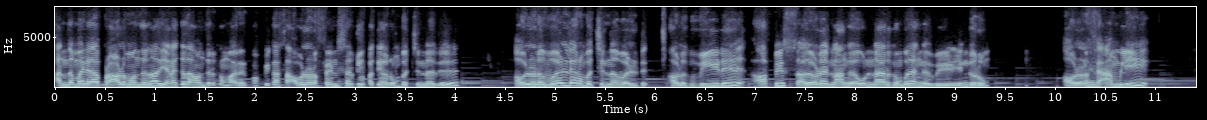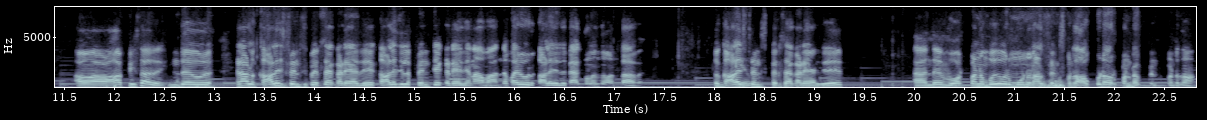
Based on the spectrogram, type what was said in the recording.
அந்த மாதிரி ஏதாவது ப்ராப்ளம் வந்ததுன்னா அது எனக்கு தான் வந்திருக்க மாதிரி இருக்கும். பிகாஸ் அவளோட ஃப்ரெண்ட் சர்க்கிள் பாத்தீங்கன்னா ரொம்ப சின்னது. அவளோட. வேர்ல்டே ரொம்ப சின்ன வேர்ல்டு அவளுக்கு வீடு ஆபீஸ் அதோட நாங்க ஒன்னா இருக்கும்போது எங்க எங்க ரூம் அவளோட. ஃபேமிலி அவ ஆபீஸ் அது. இந்த ஏன்னா அவளுக்கு காலேஜ் ஃப்ரெண்ட்ஸ் பெருசா கிடையாது. காலேஜ்ல ஃப்ரெண்ட்ஸே கிடையாது. ஏன்னா அவ அந்த மாதிரி ஒரு காலேஜ்ல பேக்ல இருந்து வந்தா அவ. ஸோ காலேஜ். ஃப்ரெண்ட்ஸ் பெருசா கிடையாது. வந்து ஒர்க் பண்ணும்போது ஒரு மூணு நாலு ஃப்ரெண்ட்ஸ் மட்டும் அவ கூட ஒர்க் பண்ற ஃப்ரெண்ட்ஸ் மட்டும் தான்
